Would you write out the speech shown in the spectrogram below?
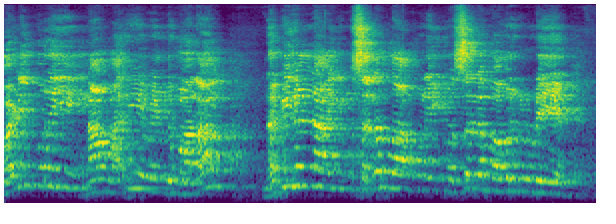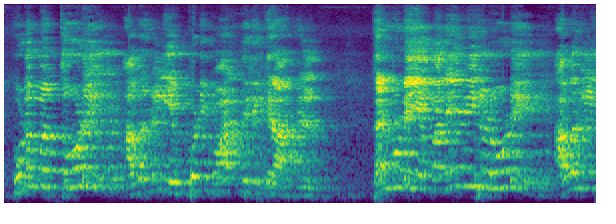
வழிமுறையை நாம் அறிய வேண்டுமானால் நபிகள் நாயகம் ஸல்லல்லாஹு அலைஹி வஸல்லம் அவர்களுடைய குடும்பத்தோடு அவர்கள் எப்படி வாழ்ந்திருக்கிறார்கள்? தன்னுடைய மனைவிகளோடு அவர்கள்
